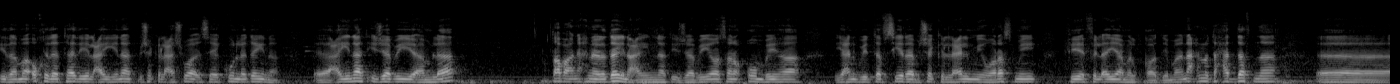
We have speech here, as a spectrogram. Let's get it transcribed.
إذا ما أخذت هذه العينات بشكل عشوائي سيكون لدينا آه، عينات إيجابية أم لا؟ طبعا إحنا لدينا عينات إيجابية وسنقوم بها يعني بتفسيرها بشكل علمي ورسمي في في الأيام القادمة. نحن تحدثنا آه،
